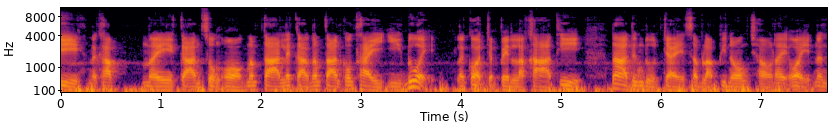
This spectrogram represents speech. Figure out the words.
ดีนะครับในการส่งออกน้ำตาลและกากน้ำตาลของไทยอีกด้วย และก็จะเป็นราคาที่น่าดึงดูดใจสำหรับพี่น้องชาวไร่อ้อยนั่นเอง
